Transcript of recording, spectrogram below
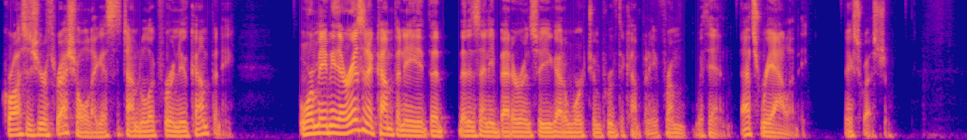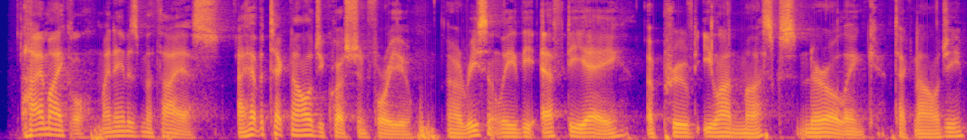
crosses your threshold, I guess it's time to look for a new company. Or maybe there isn't a company that, that is any better, and so you got to work to improve the company from within. That's reality. Next question. Hi, Michael. My name is Matthias. I have a technology question for you. Uh, recently, the FDA approved Elon Musk's Neuralink technology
